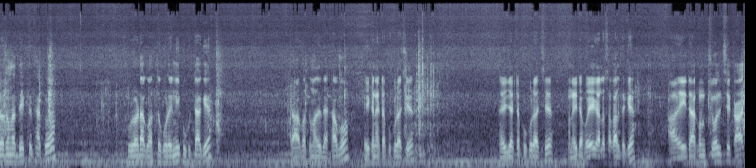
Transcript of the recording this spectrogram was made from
বন্ধুরা তোমরা দেখতে থাকো। পুরোটা গর্ত করে নিই পুকুরটা আগে তারপর তোমাদের দেখাবো। এইখানে একটা পুকুর আছে। এই যে একটা পুকুর আছে। মানে এটা হয়ে গেল সকাল থেকে। আর এইটা এখন চলছে কাজ।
